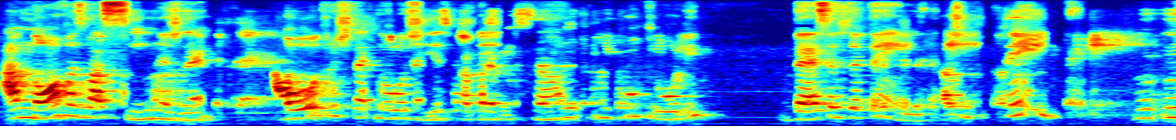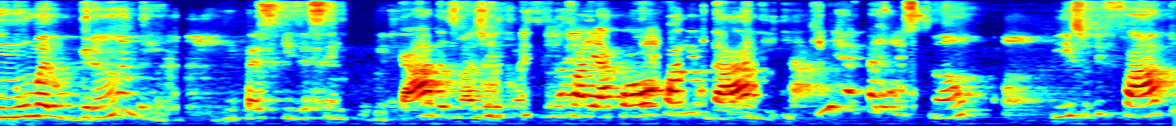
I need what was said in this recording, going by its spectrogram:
a novas vacinas, né, a outras tecnologias para prevenção e controle dessas DTNs. A gente tem um, um, número grande de pesquisas sendo publicadas, mas a gente precisa avaliar qual a qualidade e que repercussão isso, de fato,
